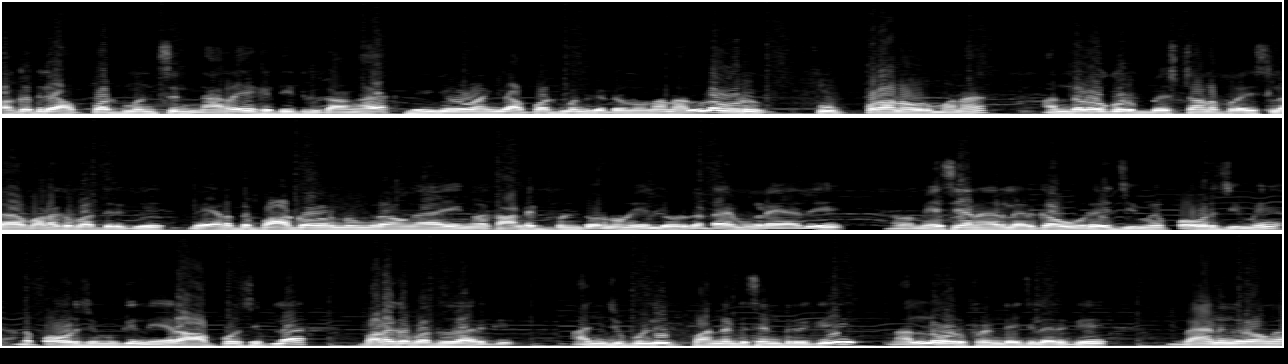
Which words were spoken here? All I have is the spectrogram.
பக்கத்துலேயே அப்பார்ட்மெண்ட்ஸ் நிறைய கட்டிட்டு இருக்காங்க. நீங்களும் வாங்கி அப்பார்ட்மெண்ட் கட்டணும்னா நல்ல ஒரு சூப்பரான ஒரு மனை அந்த அளவுக்கு ஒரு பெஸ்ட்டான ப்ரைஸில் வடக்கு பார்த்துருக்கு. இந்த இடத்த பார்க்க வரணுங்கிறவங்க எங்களை காண்டாக்ட் பண்ணிட்டு வரணும்னு எந்த ஒரு கட்டாயமும் கிடையாது. நம்ம மேசியா நகரில் இருக்க ஒரே ஜிம்மு பவர் ஜிம்மு அந்த பவர் ஜிம்முக்கு நேராக ஆப்போசிட்டில் வடக்கு பார்த்து தான் இருக்குது அஞ்சு புள்ளி பன்னெண்டு சென்ட் இருக்குது நல்ல ஒரு ஃப்ரண்டேஜில் இருக்குது வேணுங்கிறவங்க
